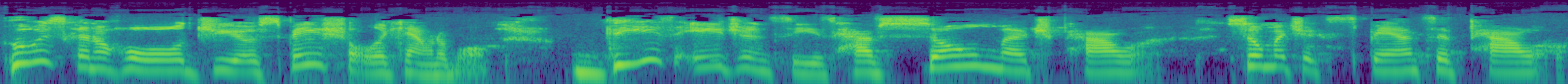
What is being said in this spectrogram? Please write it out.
Who is going to hold geospatial accountable? These agencies have so much power, so much expansive power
